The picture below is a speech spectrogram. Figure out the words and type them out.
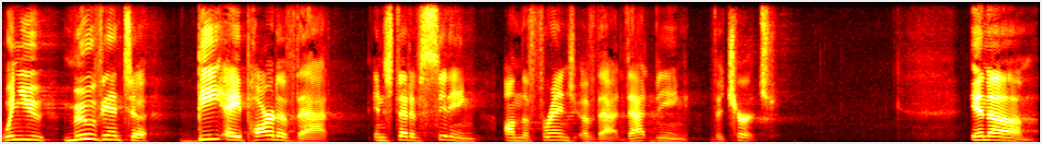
when you move into be a part of that instead of sitting on the fringe of that, that being the church. In um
